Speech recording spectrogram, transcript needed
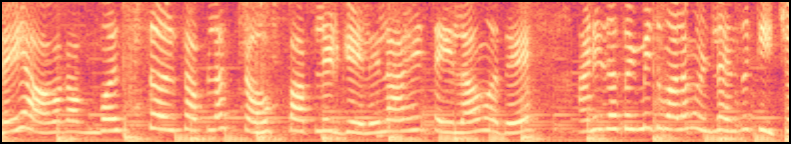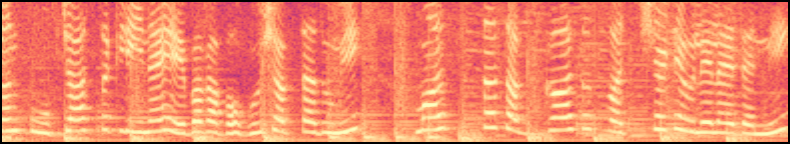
तर हा बघा मस्त असं आपला स्टफ पापलेट गेलेला आहे तेलामध्ये. आणि जसं की मी तुम्हाला म्हटलं यांचं किचन खूप जास्त क्लीन आहे हे बघा बघू शकता तुम्ही. मस्त सगळं असं स्वच्छ ठेवलेलं आहे त्यांनी.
